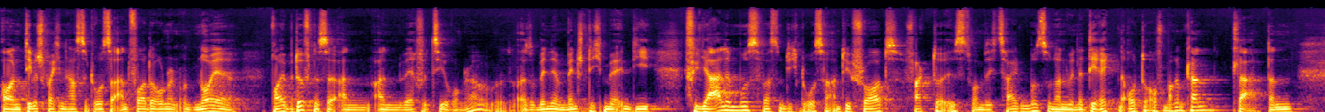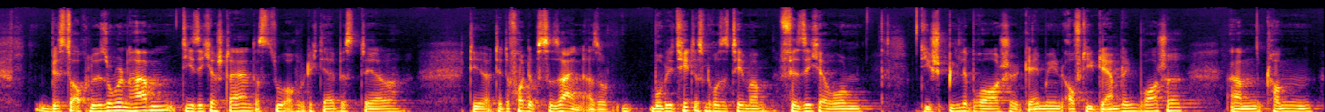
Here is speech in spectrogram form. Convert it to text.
Und dementsprechend hast du große Anforderungen und neue, neue Bedürfnisse an, an Verifizierung. Ja? Also wenn der Mensch nicht mehr in die Filiale muss, was natürlich ein großer Anti-Fraud-Faktor ist, wo man sich zeigen muss, sondern wenn er direkt ein Auto aufmachen kann, klar, dann wirst du auch Lösungen haben, die sicherstellen, dass du auch wirklich der bist, der der, der du vorgibst zu sein. Also Mobilität ist ein großes Thema, Versicherung, die Spielebranche, Gaming, auf die Gambling-Branche ähm, kommen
